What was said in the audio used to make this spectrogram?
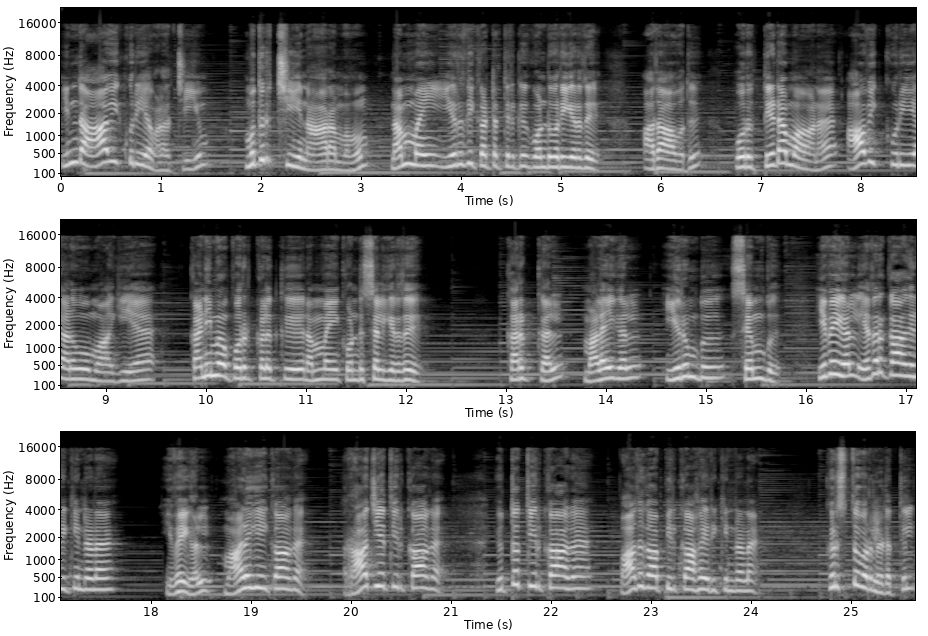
இந்த ஆவிக்குரிய வளர்ச்சியும் முதிர்ச்சியின் ஆரம்பமும் நம்மை இறுதி கட்டத்திற்கு கொண்டு வருகிறது. அதாவது ஒரு திடமான ஆவிக்குரிய அனுபவமாகிய கனிம பொருட்களுக்கு நம்மை கொண்டு செல்கிறது. கற்கள் மலைகள் இரும்பு செம்பு இவைகள் எதற்காக இருக்கின்றன? இவைகள் மாளிகைக்காக ராஜ்யத்திற்காக யுத்தத்திற்காக பாதுகாப்பிற்காக இருக்கின்றன. கிறிஸ்தவர்களிடத்தில்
